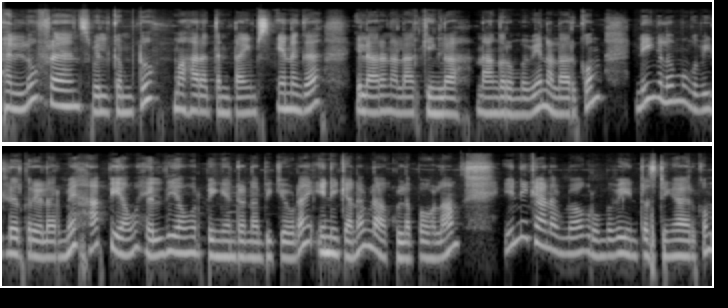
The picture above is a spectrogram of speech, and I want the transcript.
Hello friends welcome to Maharathan times என்னங்க எல்லோரும் நல்லா இருக்கீங்களா? நாங்கள் ரொம்பவே நல்லாயிருக்கோம் நீங்களும் உங்கள் வீட்டில் இருக்கிற எல்லாருமே ஹாப்பியாகவும் ஹெல்த்தியாகவும் இருப்பீங்கன்ற நம்பிக்கையோட இன்றைக்கான விளாக்குள்ளே போகலாம். இன்றைக்கான விளாக் ரொம்பவே இன்ட்ரெஸ்டிங்காக இருக்கும்.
